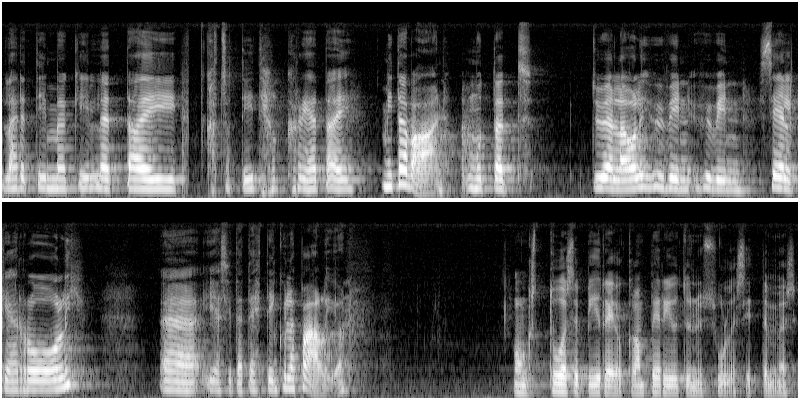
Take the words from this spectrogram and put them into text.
lähdettiin mökille tai katsottiin telkkaria tai mitä vaan. Mutta työllä oli hyvin, hyvin selkeä rooli ja sitä tehtiin kyllä paljon. Onko tuo se piirre, joka on periytynyt sulle sitten myös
